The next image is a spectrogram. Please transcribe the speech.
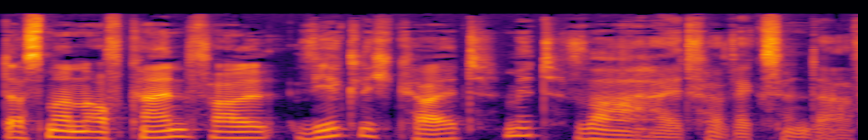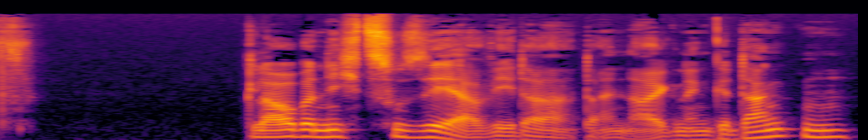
dass man auf keinen Fall Wirklichkeit mit Wahrheit verwechseln darf. Glaube nicht zu sehr weder deinen eigenen Gedanken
